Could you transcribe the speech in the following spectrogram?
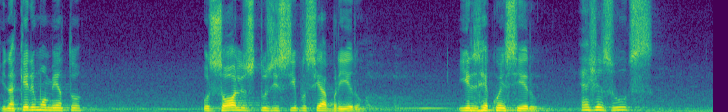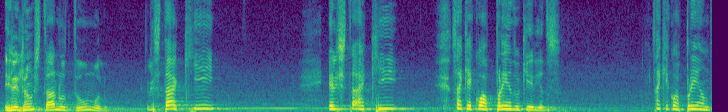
e naquele momento os olhos dos discípulos se abriram e eles reconheceram: é Jesus, ele não está no túmulo. Ele está aqui. Ele está aqui. Sabe o que, é que eu aprendo, queridos? Sabe o que, é que eu aprendo?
